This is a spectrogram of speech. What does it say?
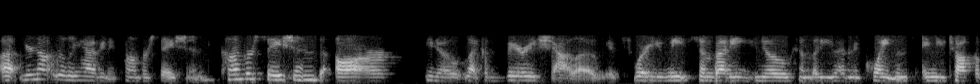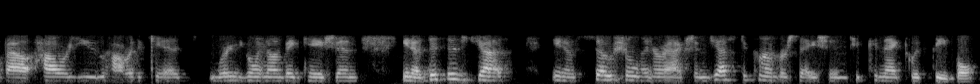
uh, you're not really having a conversation. Conversations are you know, like a very shallow. It's where you meet somebody, you know somebody, you have an acquaintance, and you talk about how are you, how are the kids, where are you going on vacation. You know, this is just, you know, social interaction, just a conversation to connect with people.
